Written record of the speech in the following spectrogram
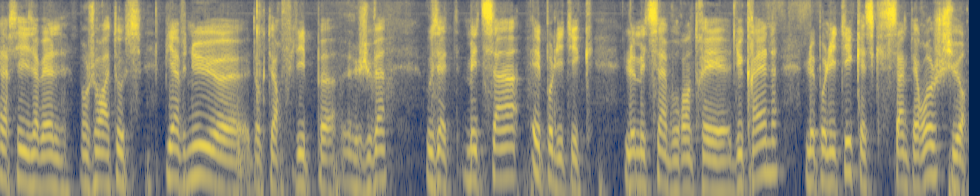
Merci Isabelle. Bonjour à tous. Bienvenue, euh, docteur Philippe euh, Juvin. Vous êtes médecin et politique. Le médecin, vous rentrez d'Ukraine. Le politique, est-ce qu'il s'interroge sur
